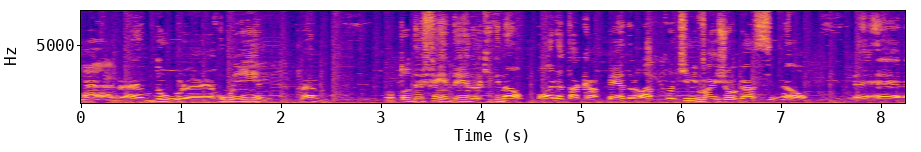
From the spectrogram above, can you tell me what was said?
né, é duro, é ruim. Né? Não estou defendendo aqui que não, pode atacar pedra lá porque o time vai jogar assim, não. É, é,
